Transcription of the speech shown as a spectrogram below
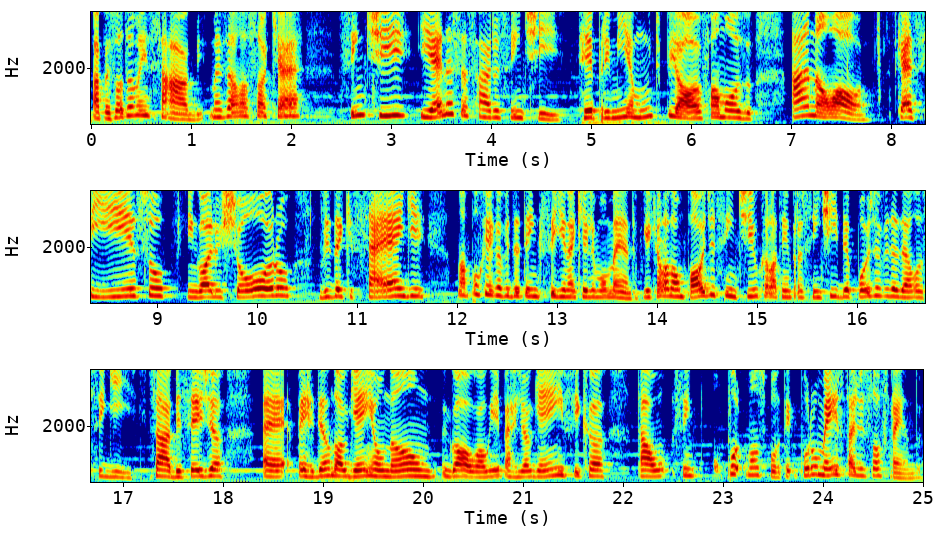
A pessoa também sabe, mas ela só quer sentir e é necessário sentir. Reprimir é muito pior, é o famoso: "Ah, não, ó, esquece isso, engole o choro, vida que segue". Mas por que a vida tem que seguir naquele momento? Por que ela não pode sentir o que ela tem para sentir e depois a vida dela seguir? Sabe? Seja é, perdendo alguém ou não, igual alguém perde alguém e fica. Tá, assim, por, vamos supor, tem, por um mês tá ali sofrendo.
